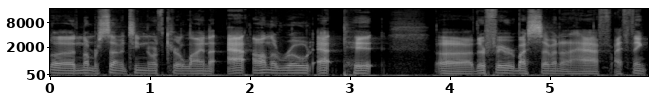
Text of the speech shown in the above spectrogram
uh, number 17 North Carolina at on the road at Pitt. Uh, they're favored by seven and a half. I think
